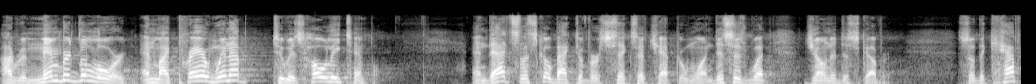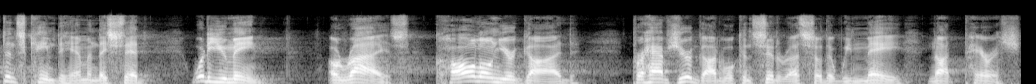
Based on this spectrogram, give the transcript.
I remembered the Lord, and my prayer went up to his holy temple. And that's, let's go back to verse 6 of chapter 1. This is what Jonah discovered. So the captains came to him and they said, What do you mean? Arise, call on your God. Perhaps your God will consider us so that we may not perish.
